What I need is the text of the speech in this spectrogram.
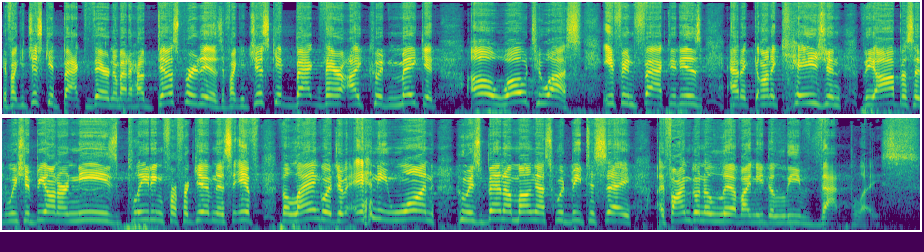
If i could just get back there no matter how desperate it is if i could just get back there i could make it. Oh woe to us if in fact it is at a, on occasion the opposite. We should be on our knees pleading for forgiveness. If the language of anyone who has been among us would be to say if i'm going to live i need to leave that that place.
